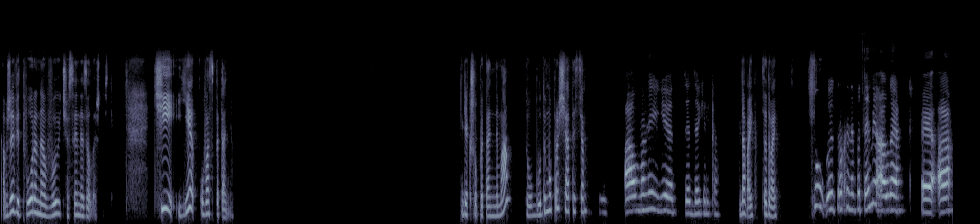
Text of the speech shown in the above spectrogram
а вже відтворена в часи незалежності. Чи є у вас питання? Якщо питань нема, то будемо прощатися. А у мене є декілька. Давай, задавай. Ну, е, трохи не по темі, але е, а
